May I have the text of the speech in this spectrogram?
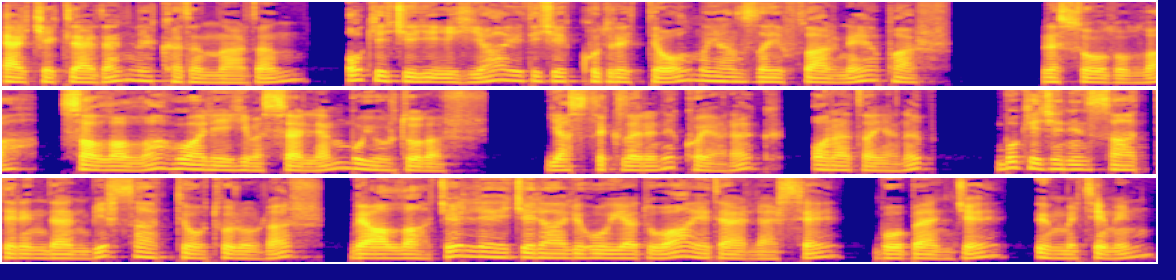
Erkeklerden ve kadınlardan o geceyi ihya edecek kudrette olmayan zayıflar ne yapar? Resulullah sallallahu aleyhi ve sellem buyurdular. Yastıklarını koyarak ona dayanıp bu gecenin saatlerinden bir saatte otururlar ve Allah Celle Celaluhu'ya dua ederlerse bu bence ümmetimin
